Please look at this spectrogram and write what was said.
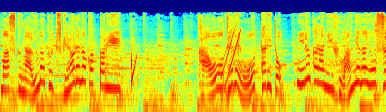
マスクがうまくつけられなかったり顔を手で覆ったりと見るからに不安げな様子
